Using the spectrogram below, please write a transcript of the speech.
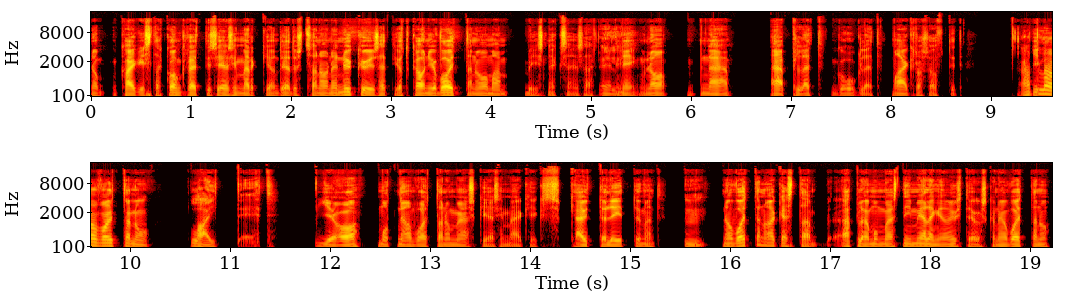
No kaikista konkreettisia esimerkkejä on tietysti sanoa ne nykyiset, jotka on jo voittanut oman bisneksensä. Eli? Niin, no nämä Applet, Googlet, Microsoftit. Apple on voittanut laitteet. Joo, mutta ne on voittanut myöskin esimerkiksi käyttöliittymät, Mm. Ne on voittanut oikeastaan, Apple on mun mielestä niin mielenkiintoinen yhtiö, koska ne on voittanut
